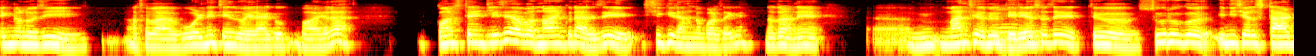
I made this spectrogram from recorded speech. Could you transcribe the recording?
टेक्नोलोजी अथवा वर्ल्ड नै चेन्ज भइरहेको भएर कन्सटेन्टली चाहिँ अब नयाँ कुराहरू चाहिँ सिकिराख्नुपर्छ कि? नत्र भने मान्छेहरू धेरै. जसो चाहिँ त्यो सुरुको इनिसियल स्टार्ट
